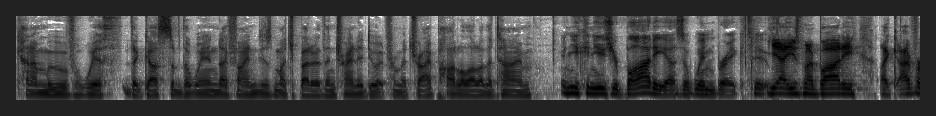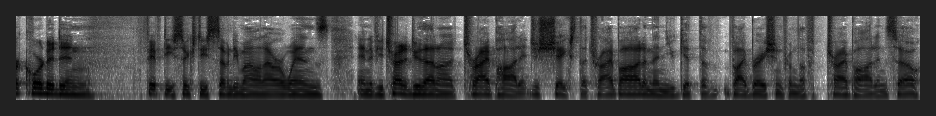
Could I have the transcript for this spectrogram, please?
kind of move with the gusts of the wind, I find is much better than trying to do it from a tripod a lot of the time. And you can use your body as a windbreak too. Yeah, I use my body. Like I've recorded in 50, 60, 70 mile an hour winds. And if you try to do that on a tripod, it just shakes the tripod and then you get the vibration from the tripod. And so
